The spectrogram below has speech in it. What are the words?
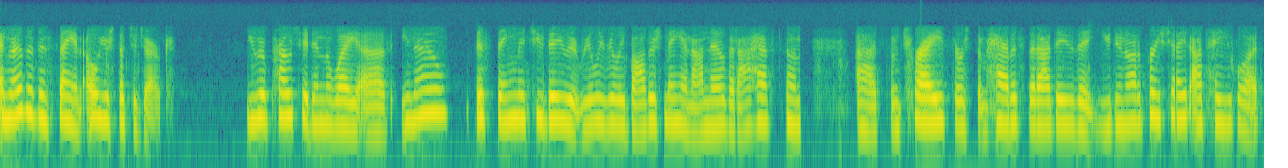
and rather than saying, oh, you're such a jerk, you approach it in the way of, you know, this thing that you do, it really, really bothers me, and I know that I have some uh, some traits or some habits that I do that you do not appreciate, I tell you what,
